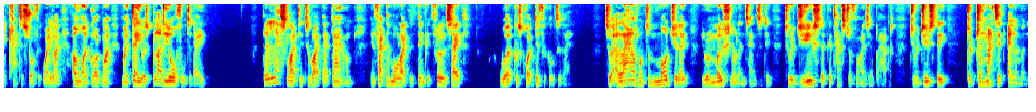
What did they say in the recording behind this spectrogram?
a catastrophic way, like, oh my God, my, my day was bloody awful today, they're less likely to write that down. In fact, they're more likely to think it through and say, work was quite difficult today. So it allows one to modulate your emotional intensity, to reduce the catastrophizing perhaps, to reduce the dramatic element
